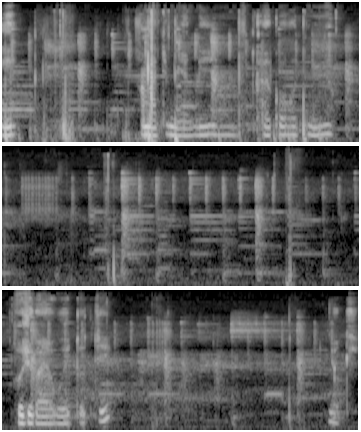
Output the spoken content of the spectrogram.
이 아마 좀 여기 갈 거거든요. 어디 가려고 했었지? 여기.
